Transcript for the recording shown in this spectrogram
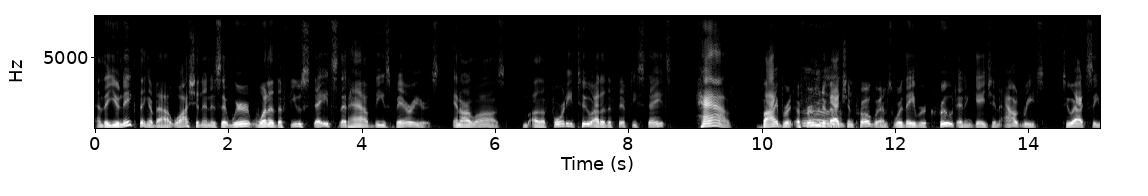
And the unique thing about Washington is that we're one of the few states that have these barriers in our laws. Uh, 42 out of the 50 states have vibrant affirmative mm. action programs where they recruit and engage in outreach to actually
